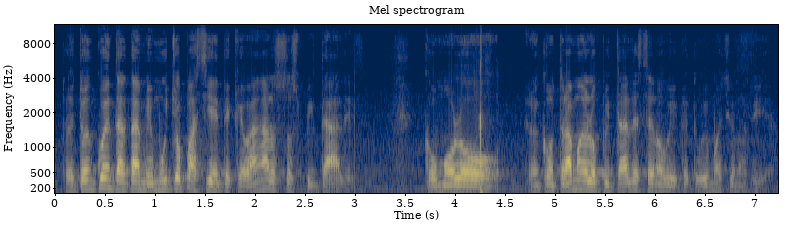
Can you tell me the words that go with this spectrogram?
Entonces tú encuentras también muchos pacientes que van a los hospitales, como lo, lo encontramos en el hospital de Cenoví que tuvimos hace unos días.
